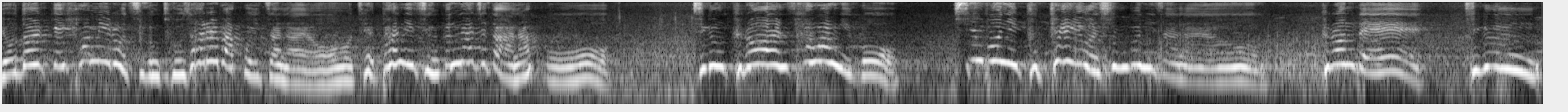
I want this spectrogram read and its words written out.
여덟 개 혐의로 지금 조사를 받고 있잖아요. 재판이 지금 끝나지도 않았고 지금 그러한 상황이고 신분이 국회의원 신분이잖아요. 그런데 지금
